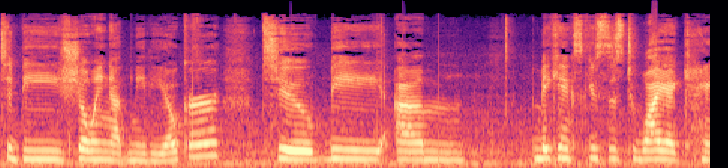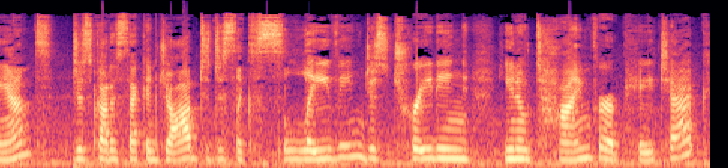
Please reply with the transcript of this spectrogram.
to be showing up mediocre, to be um, making excuses to why I can't. Just got a second job, to just like slaving, just trading, you know, time for a paycheck.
